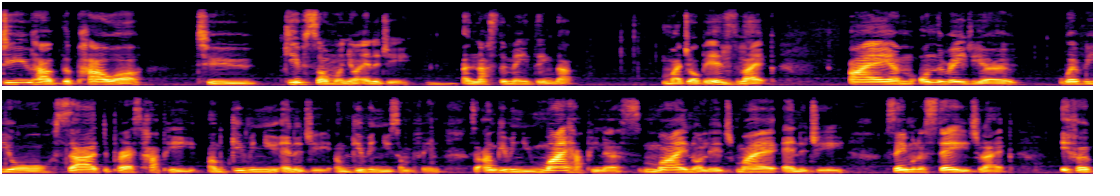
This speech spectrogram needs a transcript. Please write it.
do you have the power to give someone your energy? And that's the main thing that my job is. Mhm. Like I am on the radio whether you're sad, depressed, happy, I'm giving you energy. I'm mm. giving you something. So I'm giving you my happiness, my knowledge, my energy. Same on a stage. Like if a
